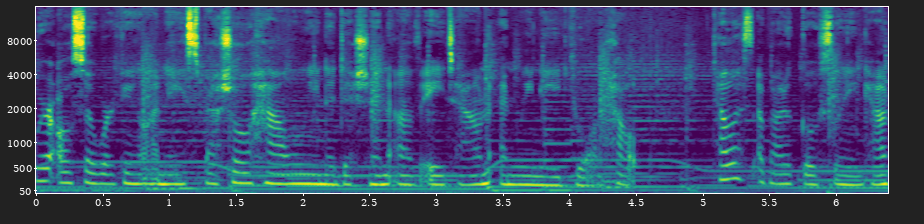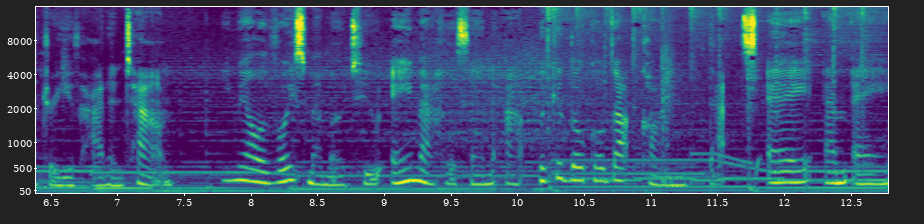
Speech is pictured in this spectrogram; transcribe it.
We're also working on a special Halloween edition of A Town and we need your help. Tell us about a ghostly encounter you've had in town. Email a voice memo to amatheson at wickedlocal.com. That's A M A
